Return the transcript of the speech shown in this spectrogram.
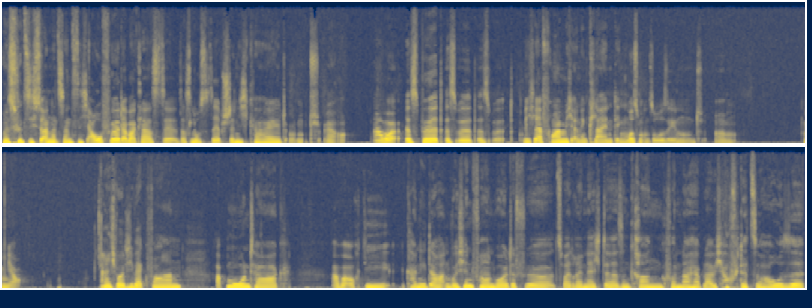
Und es fühlt sich so an, als wenn es nicht aufhört. Aber klar, ist der, das Los Selbstständigkeit. Und ja. Aber es wird, es wird, es wird. Ich erfreue mich an den kleinen Dingen, muss man so sehen. Und ähm, ja. Ich wollte hier wegfahren ab Montag. Aber auch die Kandidaten, wo ich hinfahren wollte für zwei, drei Nächte, sind krank. Von daher bleibe ich auch wieder zu Hause.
